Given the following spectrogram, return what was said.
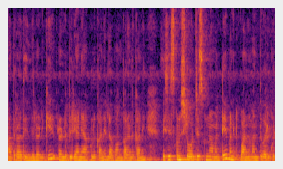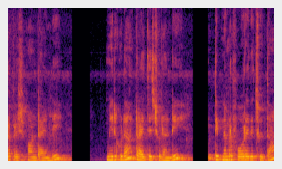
ఆ తర్వాత ఇందులోనికి రెండు బిర్యానీ ఆకులు కానీ లవంగాలను కానీ వేసేసుకొని స్టోర్ చేసుకున్నామంటే మనకి వన్ మంత్ వరకు కూడా ఫ్రెష్గా ఉంటాయండి. మీరు కూడా ట్రై చేసి చూడండి. టిప్ నెంబర్ ఫోర్ అయితే చూద్దాం.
